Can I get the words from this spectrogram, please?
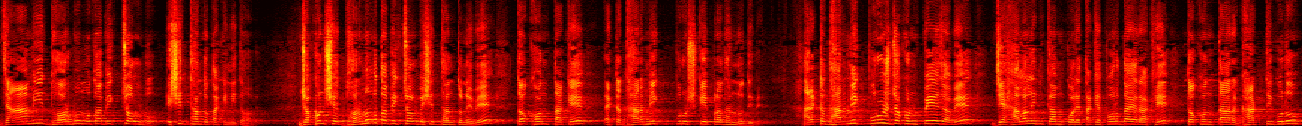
যে, আমি ধর্ম মোতাবেক চলবো এই সিদ্ধান্ত তাকে নিতে হবে। যখন সে ধর্ম মোতাবেক চলবে সিদ্ধান্ত নেবে, তখন তাকে একটা ধার্মিক পুরুষকে প্রাধান্য দিবে। আর একটা ধার্মিক পুরুষ যখন পেয়ে যাবে, যে হালাল ইনকাম করে, তাকে পর্দায় রাখে, তখন তার ঘাটতিগুলো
